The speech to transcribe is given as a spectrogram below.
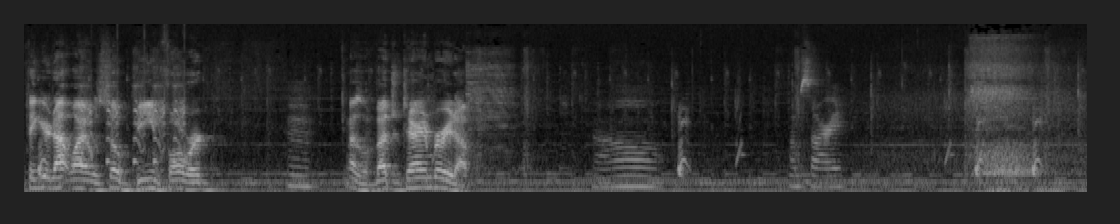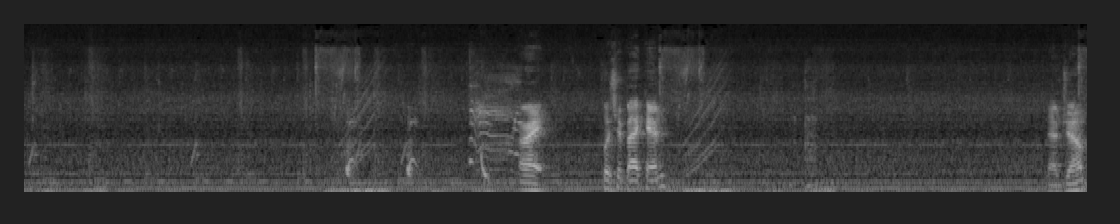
Figured out why it was so bean forward. Hmm. That was a vegetarian burrito. Oh. I'm sorry. Alright, push it back in. Now jump.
